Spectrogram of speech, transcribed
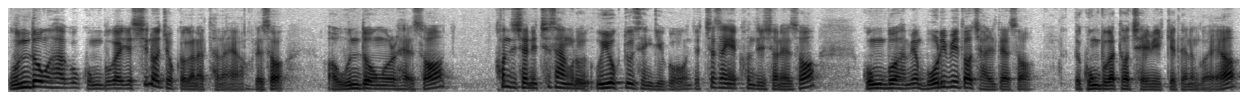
운동하고 공부가 이게 시너지 효과가 나타나요. 그래서 어, 운동을 해서 컨디션이 최상으로 의욕도 생기고 이제 최상의 컨디션에서 공부하면 몰입이 더 잘 돼서 공부가 더 재미있게 되는 거예요.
